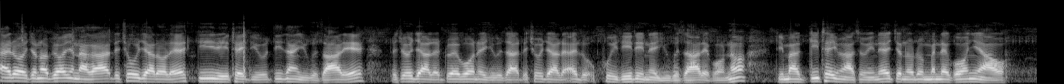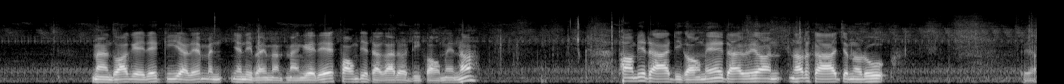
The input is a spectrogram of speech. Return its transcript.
အဲ့တော့ကျွန်တော်ပြောချင်တာကတချို့ကြတော့လဲကီးတွေထိတ်တွေကိုတီးတန့်ယူကစားတယ်တချို့ကြလည်းတွဲဘောနဲ့ယူကစားတချို့ကြလည်းအဲ့လိုအခွေလေးတွေနဲ့ယူကစားတယ်ပေါ့နော်ဒီမှာကီးထိတ်မှာဆိုရင်လည်းကျွန်တော်တို့မနေ့ကောညာရောမှန်သွားခဲ့တယ်ကီးရလည်းညနေပိုင်းမှာမှန်ခဲ့တယ်ဖောင်းပြစ်တာကတော့ဒီကောင်ပဲနော်ဖောင်းပြစ်တာကဒီကောင်ပဲဒါပေမဲ့နောက်တစ်ခါကျွန်တော်တို့တဲ့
